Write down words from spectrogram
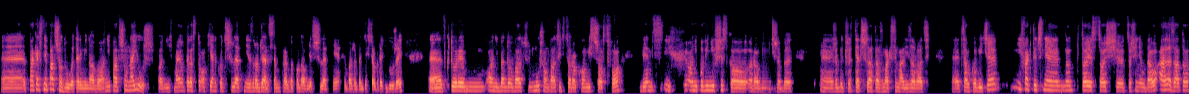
e, Packers nie patrzą długoterminowo, oni patrzą na już. Oni mają teraz to okienko trzyletnie z Rodgersem, prawdopodobnie trzyletnie, chyba że będzie chciał grać dłużej, e, w którym oni będą walczyć, muszą walczyć co roku o mistrzostwo, więc ich, oni powinni wszystko robić, żeby, e, żeby przez te trzy lata zmaksymalizować całkowicie. I faktycznie no, to jest coś, co się nie udało, ale za to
